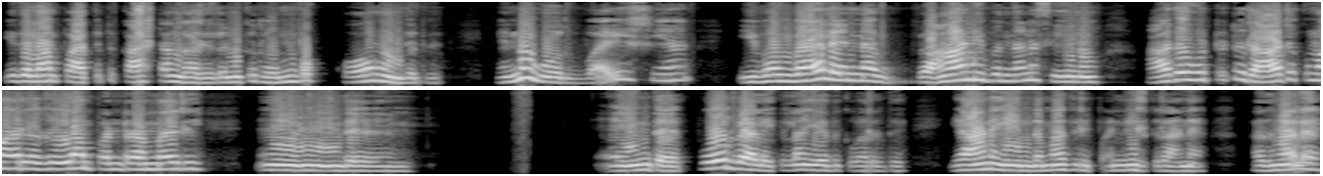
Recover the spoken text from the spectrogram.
இதெல்லாம் பார்த்துட்டு காஷ்டாங்காரகனுக்கு ரொம்ப கோபம் வந்துடுது. என்ன ஒரு வைசியம் இவன் வேலை என்ன? வாணிபம் தானே செய்யணும். அதை விட்டுட்டு ராஜகுமாரர்கள்லாம் பண்ணுற மாதிரி இந்த இந்த போர் வேலைக்கெல்லாம் எதுக்கு வருது யானை இந்த மாதிரி பண்ணியிருக்கிறானே. அதனால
